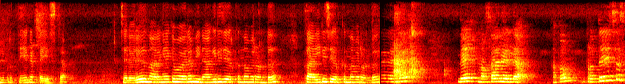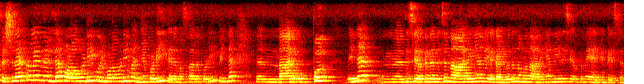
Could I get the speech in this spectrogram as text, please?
ഒരു പ്രത്യേക ടേസ്റ്റാണ് ചിലർ നാരങ്ങയ്ക്ക് പകരം വിനാഗിരി ചേർക്കുന്നവരുണ്ട് തൈര് ചേർക്കുന്നവരുണ്ട്. ഇതേ മസാലയല്ല. അപ്പം പ്രത്യേകിച്ച് സ്പെഷ്യലായിട്ടുള്ളതൊന്നുമില്ല മുളക് പൊടി കുരുമുളക് പൊടി മഞ്ഞൾപ്പൊടി ഗരം മസാലപ്പൊടി പിന്നെ ഉപ്പ് പിന്നെ ഇത് ചേർക്കേണ്ടതെന്ന് വെച്ചാൽ നാരങ്ങ നീര്. കഴിവതും നമ്മൾ നാരങ്ങ നീര് ചേർക്കുന്നതായിരിക്കും ടേസ്റ്റ്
